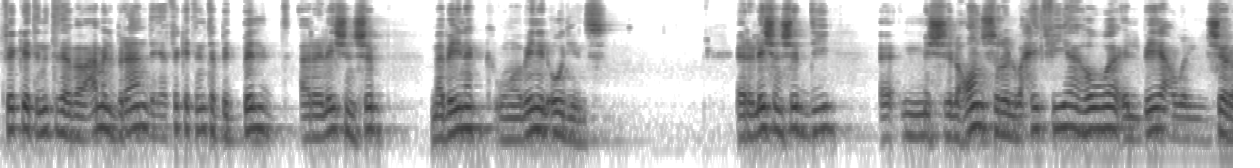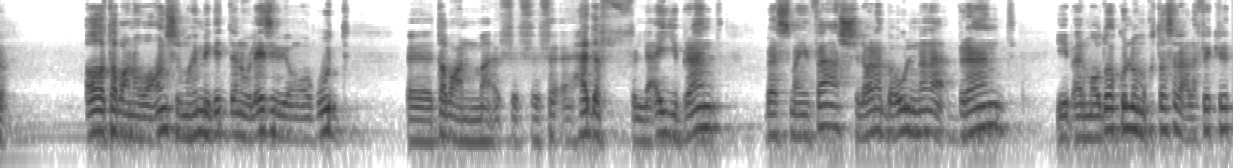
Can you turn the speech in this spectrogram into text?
فكرة إن أنت تبقى عامل brand هي فكرة إن أنت بت build relationship ما بينك وما بين ال audience ال relationship دي آه، مش العنصر الوحيد فيها هو البيع والشراء. آه طبعا هو عنصر مهم جدا ولازم يبقى موجود آه، طبعا في, هدف لأي brand بس ما ينفعش لو أنا بقول إن أنا brand يبقى الموضوع كله مقتصر على فكرة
